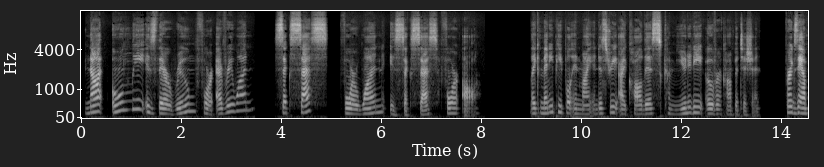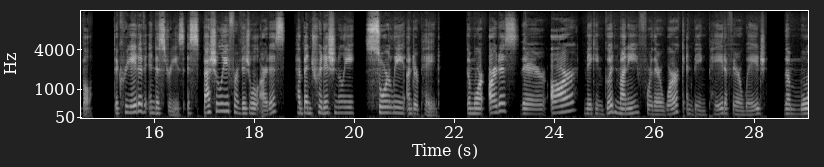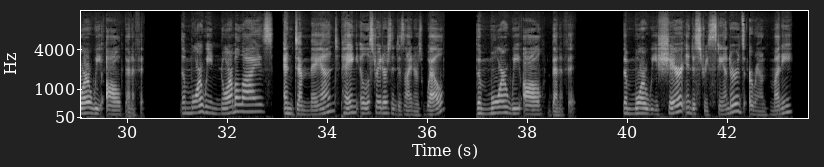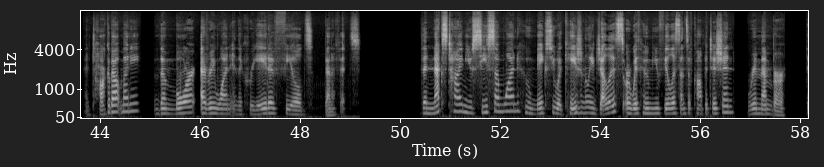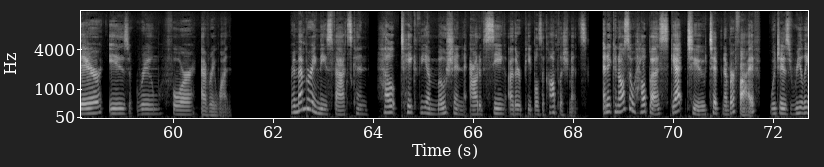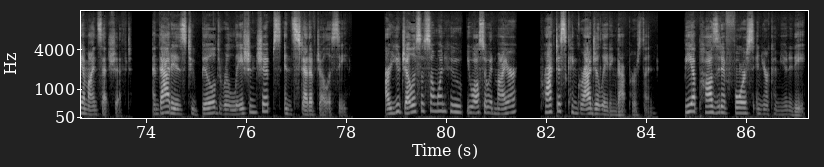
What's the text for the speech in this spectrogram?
Not only is there room for everyone, success for one is success for all. Like many people in my industry, I call this community over competition. For example, the creative industries, especially for visual artists, have been traditionally sorely underpaid. The more artists there are making good money for their work and being paid a fair wage, the more we all benefit. The more we normalize and demand paying illustrators and designers well, the more we all benefit. The more we share industry standards around money and talk about money, the more everyone in the creative fields benefits. The next time you see someone who makes you occasionally jealous or with whom you feel a sense of competition, remember there is room for everyone. Remembering these facts can help take the emotion out of seeing other people's accomplishments. And it can also help us get to tip number five, which is really a mindset shift. And that is to build relationships instead of jealousy. Are you jealous of someone who you also admire? Practice congratulating that person. Be a positive force in your community.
